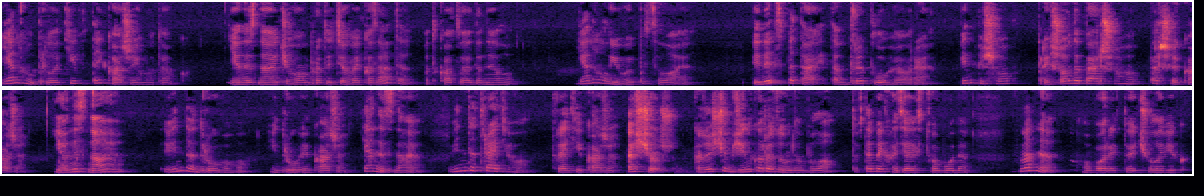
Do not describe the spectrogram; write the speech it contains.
Янгол прилетів та й каже йому так. Я не знаю, чого вам проти цього й казати, отказує Данило. Янгол його й посилає. Піди спитай, там три плуги оре. Він пішов, прийшов до першого, перший каже Я не знаю. Він до другого, і другий каже Я не знаю. Він до третього, третій каже А що ж? Кажи, щоб жінка розумна була, то в тебе й хазяйство буде. В мене, говорить той чоловік,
